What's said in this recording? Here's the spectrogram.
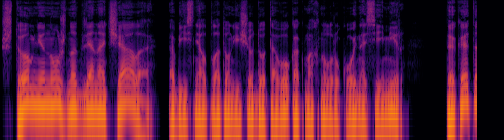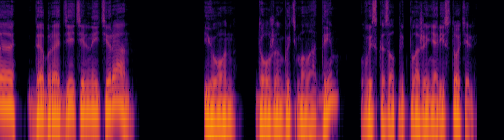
«Что мне нужно для начала?» — объяснял Платон еще до того, как махнул рукой на сей мир. «Так это добродетельный тиран». «И он должен быть молодым?» — высказал предположение Аристотель.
